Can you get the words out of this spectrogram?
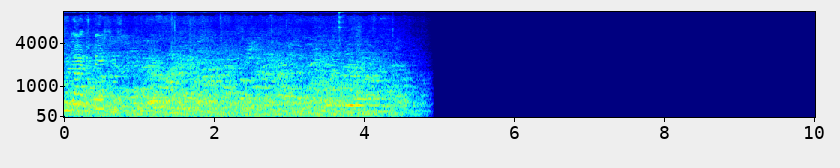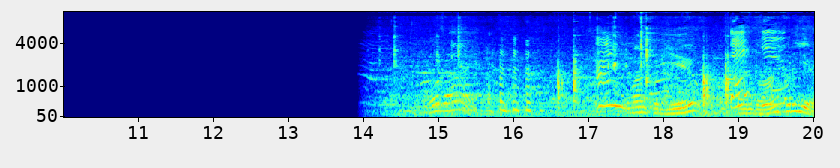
you like the fishes? All right. I'm. One for you. Thank and one for you.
